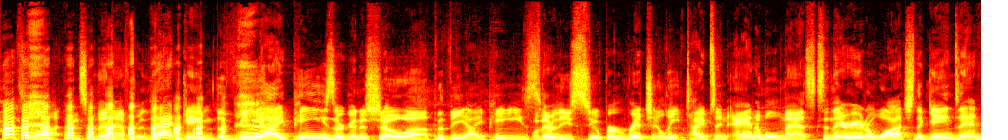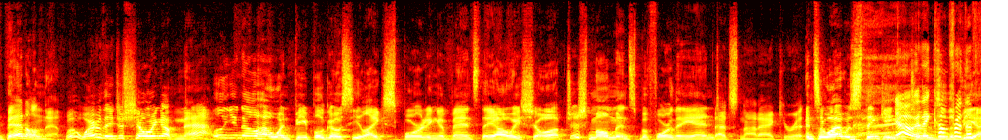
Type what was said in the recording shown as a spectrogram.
That's a lot. And so then after that game, the VIPs are going to show up. The VIPs? Well, they're these super rich elite types in animal masks, and they're here to watch the games and bet on them. Well, why are they just showing up now? Well, you know how when people go see like sporting events, they always show up just moments before they end? That's not accurate. And so I was thinking No, in they terms come of the for the VIPs,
